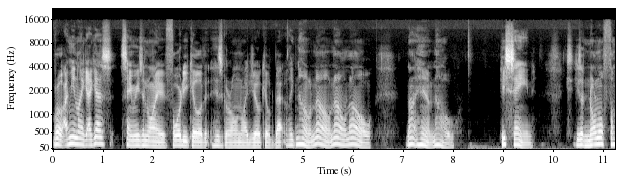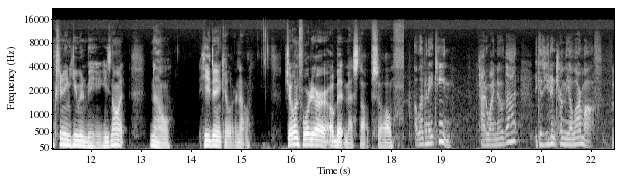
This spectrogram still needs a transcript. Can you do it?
Bro, I mean, like, I guess same reason why Forty killed his girl and why Joe killed Beth. Like, no, no, no, no, not him. No, he's sane. He's- He's a normal functioning human being. He's not. No, he didn't kill her. No, Joe and Forty are a bit messed up. So 1118. How do I know that? Because you didn't turn the alarm off. Uh,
